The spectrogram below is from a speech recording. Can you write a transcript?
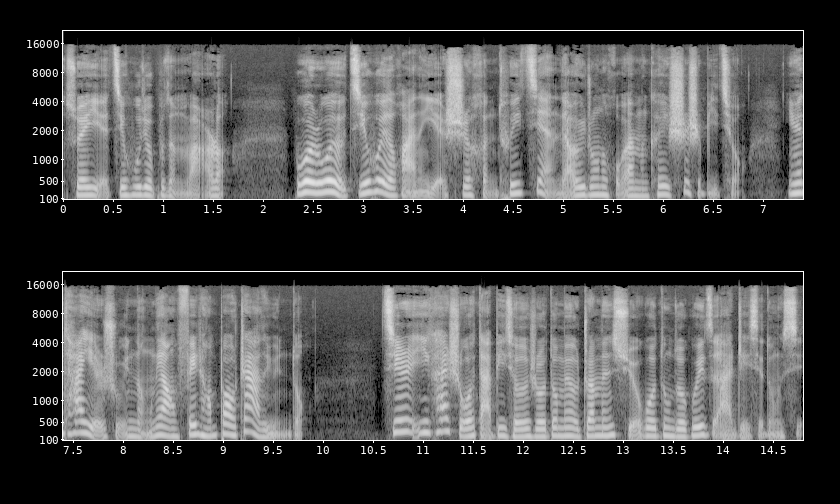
所以也几乎就不怎么玩了。不过，如果有机会的话呢，也是很推荐疗愈中的伙伴们可以试试壁球，因为它也是属于能量非常爆炸的运动。其实一开始我打壁球的时候都没有专门学过动作规则啊这些东西，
